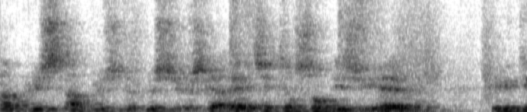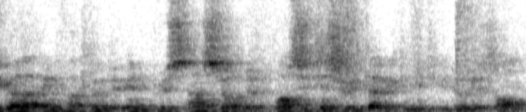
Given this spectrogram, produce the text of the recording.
1 plus 1 plus 2 plus jusqu'à n, c'est une somme visuelle. Il est égal à n facteur de n plus 1 sur 2. Bon, c'est une suite arithmétique de raison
